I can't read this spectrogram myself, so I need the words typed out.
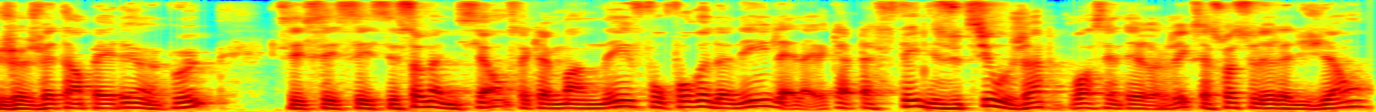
je, je vais tempérer un peu. C'est ça ma mission. C'est qu'à un moment donné, il faut, faut redonner la, la capacité des outils aux gens pour pouvoir s'interroger, que ce soit sur les religions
